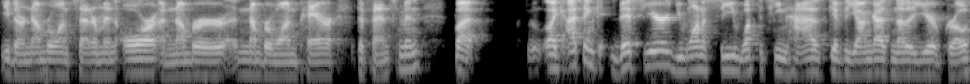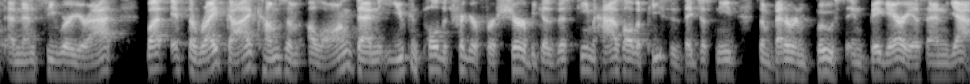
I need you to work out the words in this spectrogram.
either a number one centerman or a number number one pair defenseman. But like I think this year you want to see what the team has, give the young guys another year of growth, and then see where you're at. But if the right guy comes along, then you can pull the trigger for sure because this team has all the pieces. They just need some veteran boosts in big areas. And yeah,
